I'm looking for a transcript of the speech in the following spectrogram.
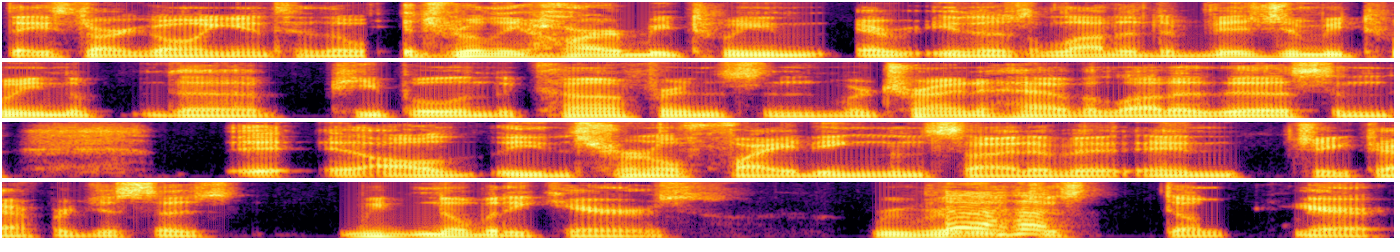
they start going into the. It's really hard between. Every, there's a lot of division between the, the people in the conference, and we're trying to have a lot of this, and it, all the internal fighting inside of it. And Jake Tapper just says, "We nobody cares. We really just don't care."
